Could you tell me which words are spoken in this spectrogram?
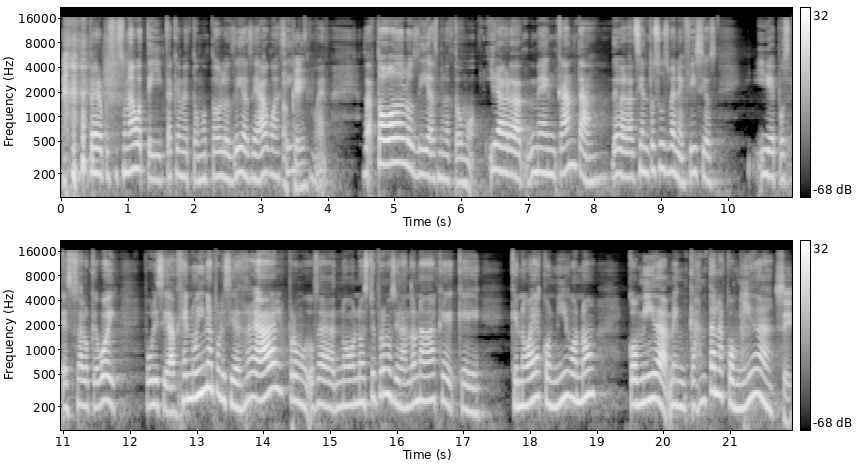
Pero pues es una botellita que me tomo todos los días de agua, ¿sí? Bueno, o sea, todos los días me la tomo y la verdad me encanta, de verdad siento sus beneficios y eh, pues eso es a lo que voy. Publicidad genuina, publicidad real, o sea, no, no estoy promocionando nada que, que, que no vaya conmigo, ¿no? Comida, me encanta la comida. Sí.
